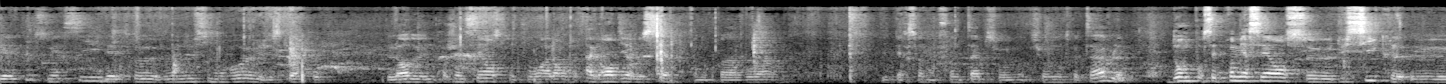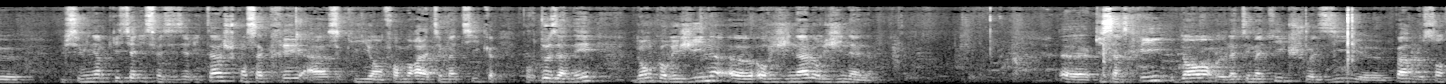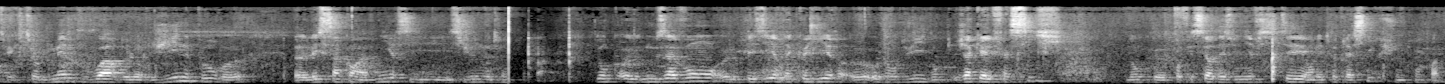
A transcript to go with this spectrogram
à tous. Merci d'être venus si nombreux. J'espère que lors d'une prochaine séance, nous pourrons alors agrandir le cercle pour ne pas avoir des personnes en fond de table sur une, autre table. Donc, pour cette première séance euh, du cycle euh, du séminaire christianisme et ses héritages, consacré à ce qui en formera la thématique pour deux années, donc origine, euh, originale, originelle. Euh, qui s'inscrit dans euh, la thématique choisie euh, par le Centre d'écriture lui-même, pouvoir de l'origine, pour les cinq ans à venir, si, je ne me trompe pas. Donc nous avons le plaisir d'accueillir aujourd'hui donc, Jacques Elfassi, donc professeur des universités en lettres classiques, je ne me trompe pas.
